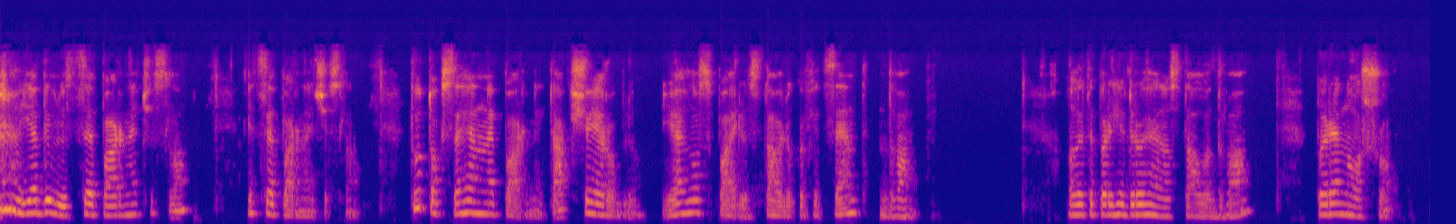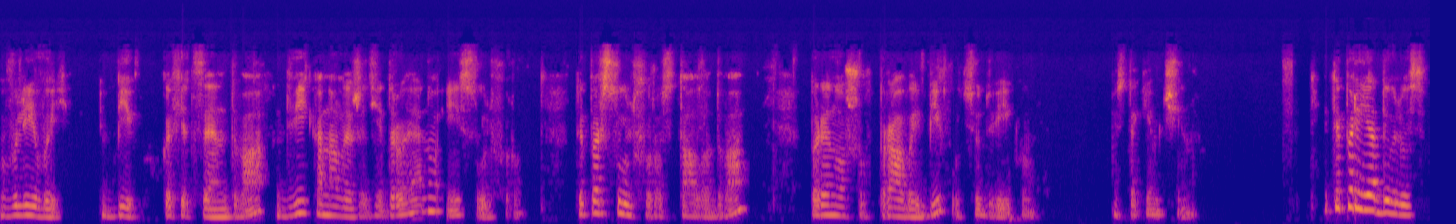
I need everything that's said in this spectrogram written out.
Я дивлюсь, це парне число і це парне число. Тут оксиген не парний, так? Що я роблю? Я його спарю, ставлю коефіцієнт 2. Але тепер гідрогену стало 2. Переношу в лівий бік коефіцієнт 2. Двійка належить гідрогену і сульфуру. Тепер сульфуру стало 2. Переношу в правий бік у цю двійку. Ось таким чином. І тепер я дивлюсь.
